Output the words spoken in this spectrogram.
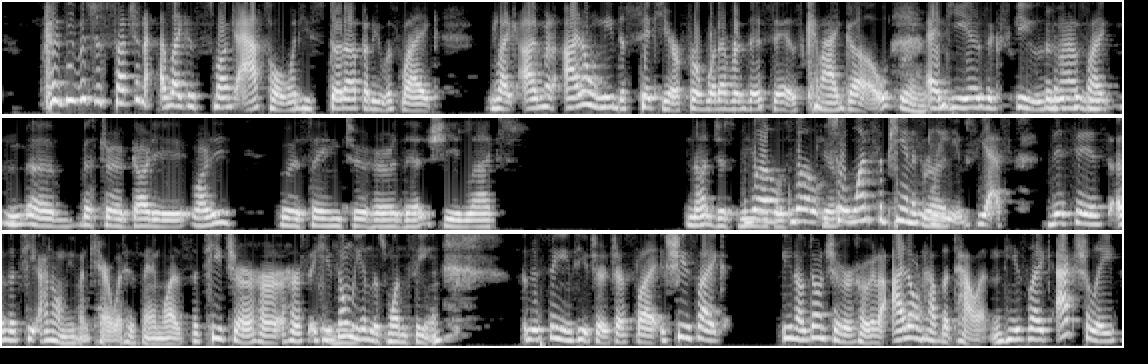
because he was just such an like a smug asshole when he stood up and he was like like i'm an, i don't need to sit here for whatever this is can i go Right. and he is excused And and, this i was is like uh, Mr. Gardi Wardi, who is saying to her that she lacks not just musical well well skills. so once the pianist Right. leaves yes this is uh, the te- i don't even care what his name was the teacher her her he's Mhm. only in this one scene the singing teacher just like she's like you know don't sugarcoat it. I don't have the talent. And he's like actually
